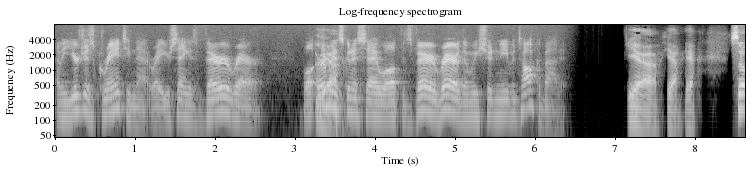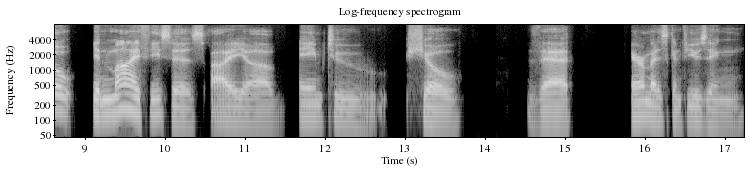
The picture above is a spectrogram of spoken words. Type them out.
I mean, you're just granting that, right? You're saying it's very rare. Well, Ehrman's yeah. going to say, well, if it's very rare, then we shouldn't even talk about it. Yeah, yeah, yeah. So in my thesis, I uh, aim to show that Ehrman is confusing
